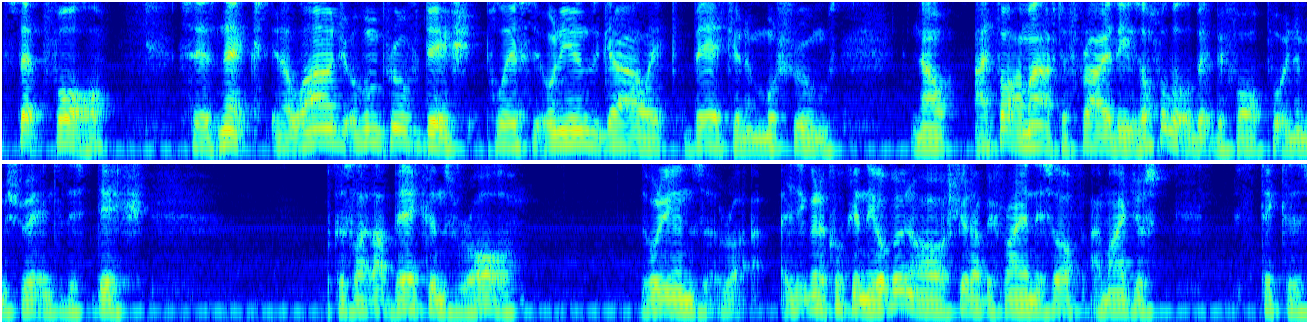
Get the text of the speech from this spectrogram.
step four says next, in a large oven-proof dish, place the onions, garlic, bacon and mushrooms. Now, I thought I might have to fry these off a little bit before putting them straight into this dish. Because like that bacon's raw. The onions, is it going to cook in the oven or should I be frying this off? Am I just thick as...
